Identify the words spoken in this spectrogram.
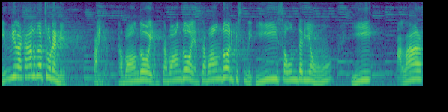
ఎన్ని రకాలుగా చూడండి. బా ఎంత బాగుందో ఎంత బాగుందో ఎంత బాగుందో అనిపిస్తుంది. ఈ సౌందర్యం ఈ అలా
